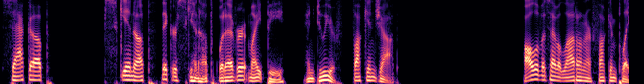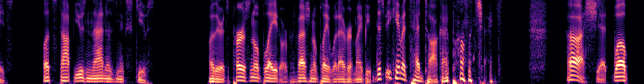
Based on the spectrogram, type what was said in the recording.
sack up, skin up, thicker skin up, whatever it might be, and do your fucking job. All of us have a lot on our fucking plates. Let's stop using that as an excuse. Whether it's personal plate or professional plate, whatever it might be. This became a TED talk. I apologize. Ah, shit. Well,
